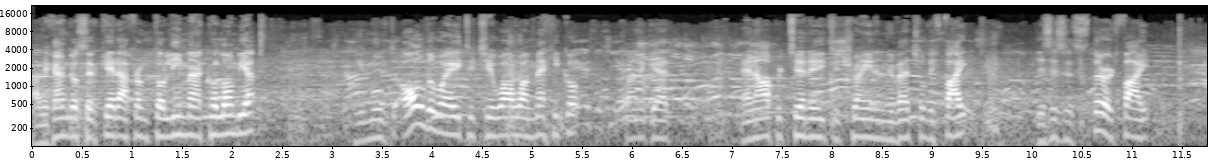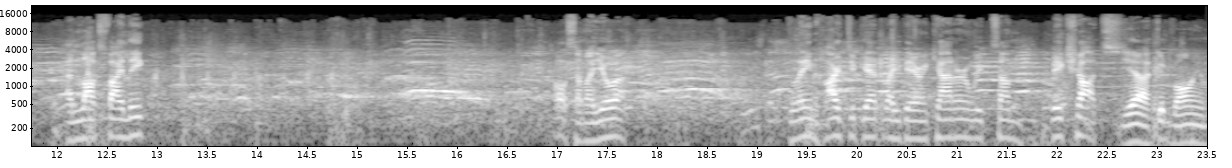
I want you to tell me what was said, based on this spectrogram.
Alejandro Cerquera from Tolima, Colombia. He moved all the way to Chihuahua, Mexico, trying to get an opportunity to train and eventually fight. This is his third fight at Lux Fight League. Oh, Samayoa playing hard to get right there and countering with some big shots. Yeah, good volume.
